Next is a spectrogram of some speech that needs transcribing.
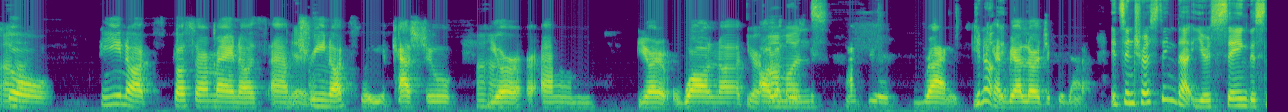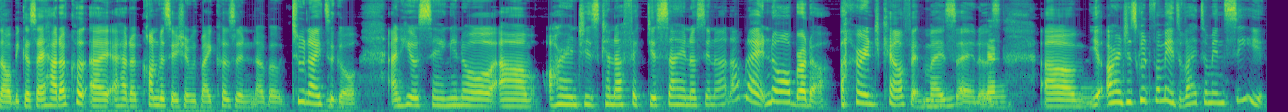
Uh-huh. So peanuts plus or minus um, yes. tree nuts, so your cashew, uh-huh. your um, your walnut, your almonds, right. You, you know, can be allergic to that. It's interesting that you're saying this now because I had a co- I had a conversation with my cousin about two nights mm-hmm. ago, and he was saying, you know, um, oranges can affect your sinus, you know, and I'm like, no, brother, orange can't affect my mm-hmm. sinus. Yeah. Um, yeah, orange is good for me. It's vitamin C.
